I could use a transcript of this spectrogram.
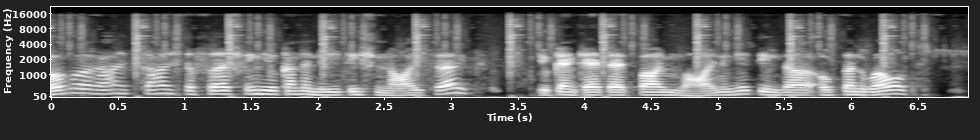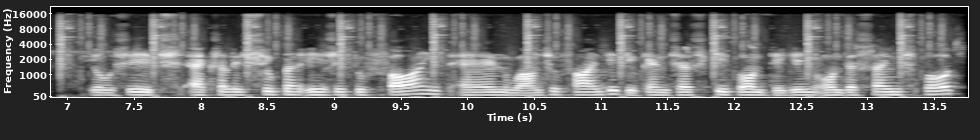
Alright guys, the first thing you're gonna need is nitrate. You can get that by mining it in the open world. You'll see it's actually super easy to find and once you find it you can just keep on digging on the same spot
